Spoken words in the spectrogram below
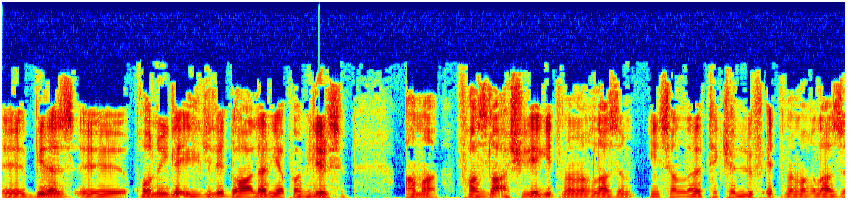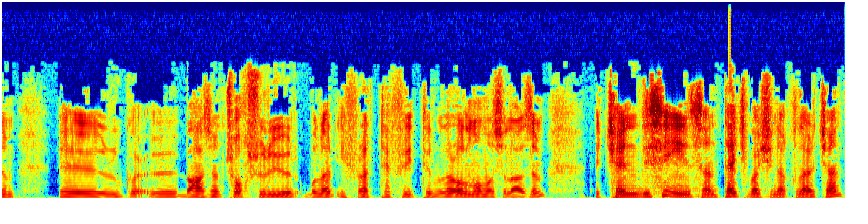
e, biraz e, konuyla ilgili dualar yapabilirsin. Ama fazla aşırıya gitmemek lazım. İnsanlara tekellüf etmemek lazım. E, e, bazen çok sürüyor. Bunlar ifrat tefrittir. Bunlar olmaması lazım. E, kendisi insan tek başına kılarken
